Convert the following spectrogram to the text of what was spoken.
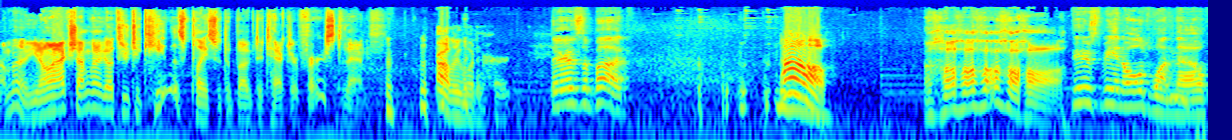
I'm gonna. You know, actually, I'm gonna go through tequila's place with the bug detector first. Then. Probably wouldn't hurt. There is a bug. Oh! Oh, ho, ho, ho, ho, ho. Appears to be an old one though,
